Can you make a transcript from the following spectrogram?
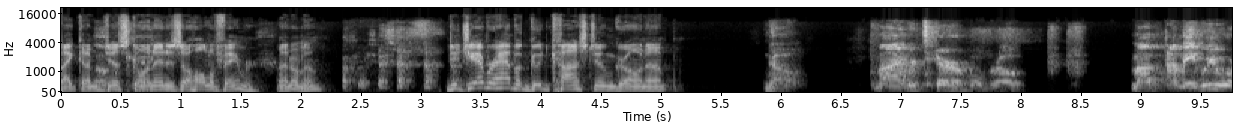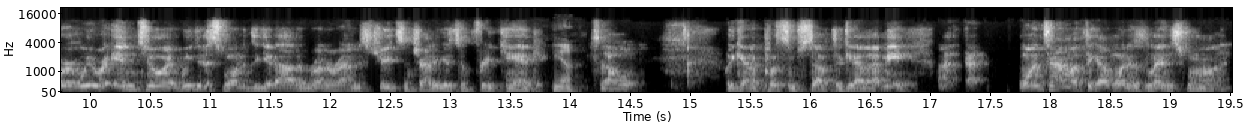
Like I'm just going in as a Hall of Famer. I don't know. Did you ever have a good costume growing up? No, mine were terrible, bro. My, I mean, we were we were into it. We just wanted to get out and run around the streets and try to get some free candy. Yeah. So we kind of put some stuff together. I mean, I, I, one time I think I went as Lynn Swann.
